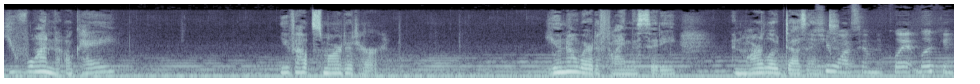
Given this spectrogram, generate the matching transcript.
you've won, okay? You've outsmarted her. You know where to find the city, and Marlowe doesn't. She wants him to quit looking.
